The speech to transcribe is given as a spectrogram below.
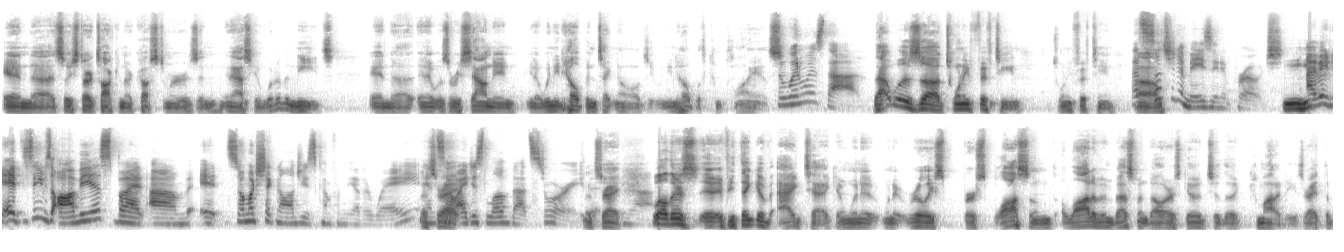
And uh, so he started talking to our customers and, and asking, what are the needs? And, uh, and it was a resounding, you know, we need help in technology. We need help with compliance. so when was that? that was uh, 2015. 2015. That's Um, such an amazing approach. Mhm. I mean, it seems obvious, but um, it so much technology has come from the other way, That's and so. I just love that story. That's that- right. Yeah. Well, there's if you think of ag tech and when it when it really first blossomed, a lot of investment dollars go to the commodities, right? The,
